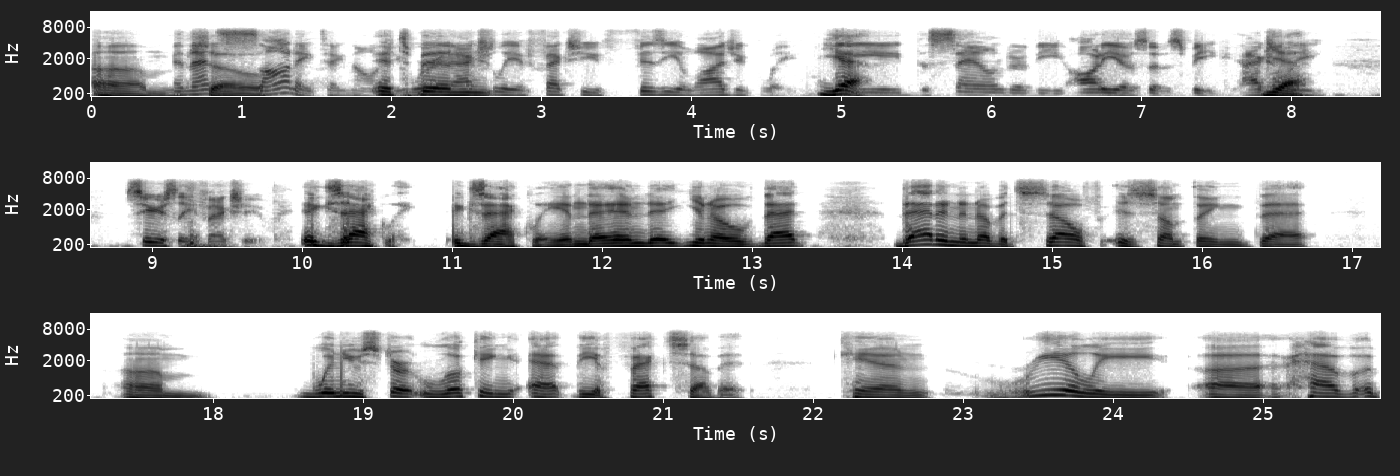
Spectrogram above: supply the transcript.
Um And that's so sonic technology it's where been- it actually affects you physiologically. Yeah. The, the sound or the audio, so to speak, actually Yeah. seriously affects you. Exactly. Exactly. And and uh, you know that that in and of itself is something that um when you start looking at the effects of it can really uh have a,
